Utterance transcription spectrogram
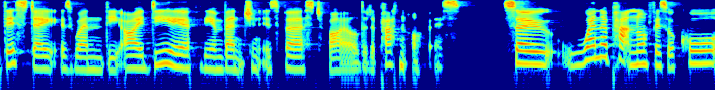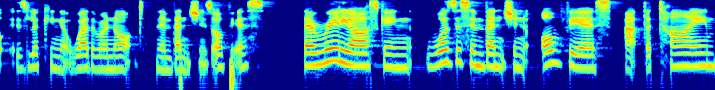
this date is when the idea for the invention is first filed at a patent office. So, when a patent office or court is looking at whether or not an invention is obvious, they're really asking was this invention obvious at the time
